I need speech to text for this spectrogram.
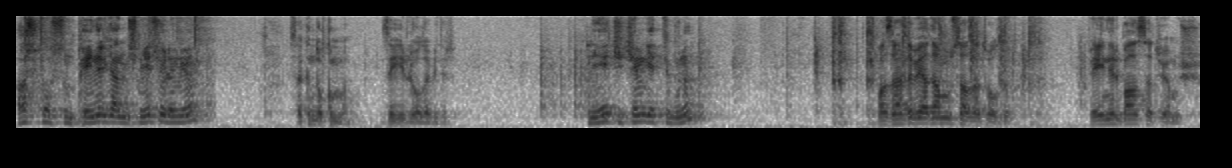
aşk olsun peynir gelmiş. Niye söylemiyorsun? Sakın dokunma. Zehirli olabilir. Niye ki? Kim getti bunu? Pazarda bir adam musallat oldu. Peynir bal satıyormuş.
